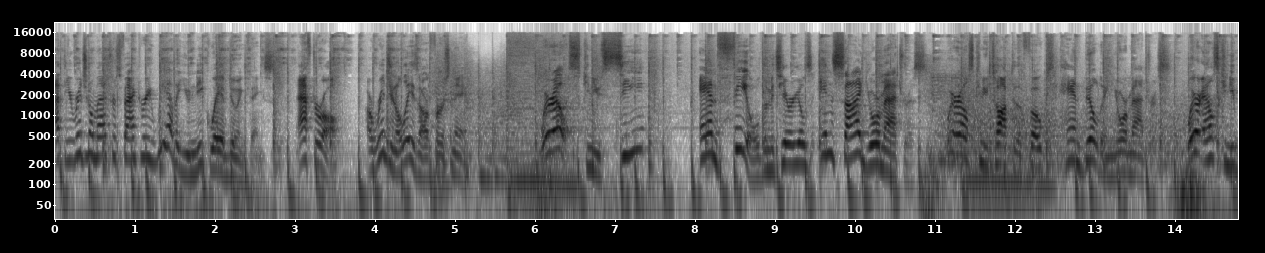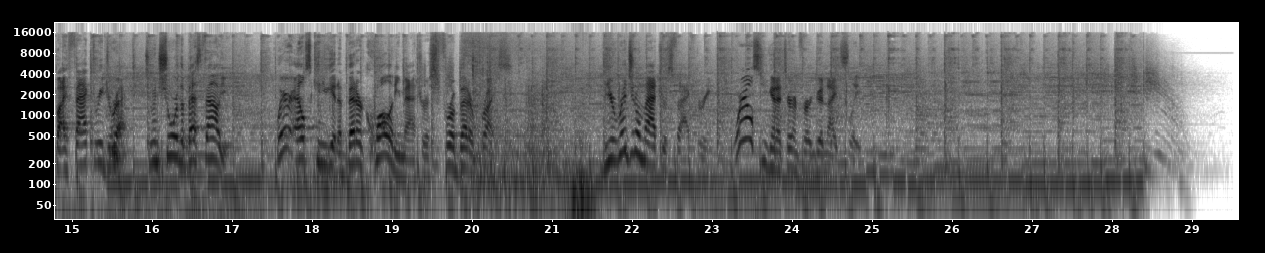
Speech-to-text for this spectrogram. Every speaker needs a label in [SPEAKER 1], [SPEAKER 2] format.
[SPEAKER 1] At the Original Mattress Factory, we have a unique way of doing things. After all, original is our first name. Where else can you see and feel the materials inside your mattress? Where else can you talk to the folks hand building your mattress? Where else can you buy factory direct to ensure the best value? Where else can you get a better quality mattress for a better price? The Original Mattress Factory. Where else are you going to turn for a good night's sleep?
